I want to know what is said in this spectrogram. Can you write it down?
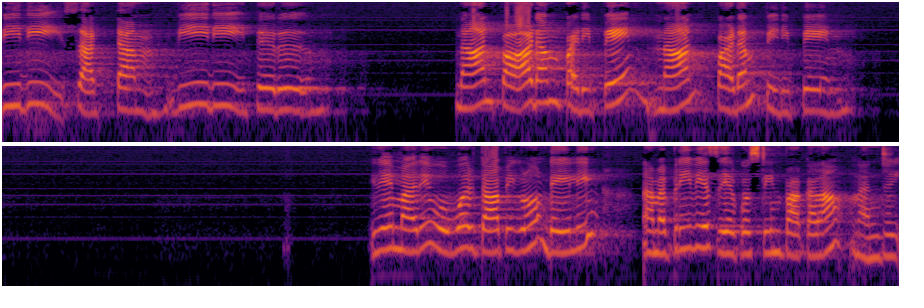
விதி சட்டம் வீதி தெரு. நான் பாடம் படிப்பேன் நான் படம் பிடிப்பேன். இதே மாதிரி ஒவ்வொரு டாப்பிக்கும் டெய்லி நம்ம ப்ரீவியஸ் இயர் கொஸ்டின் பார்க்கலாம். நன்றி.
